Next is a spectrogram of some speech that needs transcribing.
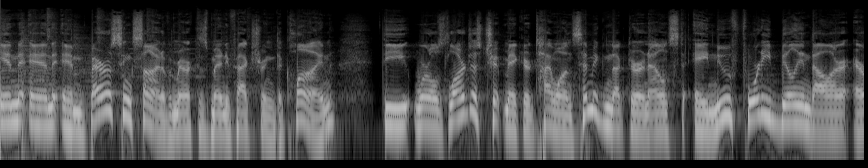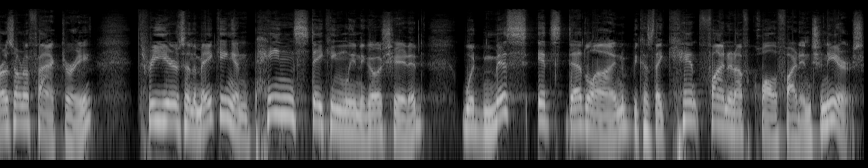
In an embarrassing sign of America's manufacturing decline, the world's largest chipmaker, Taiwan Semiconductor, announced a new $40 billion Arizona factory three years in the making and painstakingly negotiated, would miss its deadline because they can't find enough qualified engineers.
